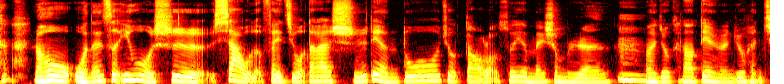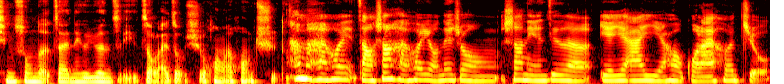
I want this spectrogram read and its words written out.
然后我那次因为我是下午的飞机，我大概十点多就到了，所以也没什么人，嗯然后你就看到店员就很轻松的在那个院子里走来走去、晃来晃去的。他们还会早上还会有那种上年纪的爷爷阿姨，然后过来喝酒，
